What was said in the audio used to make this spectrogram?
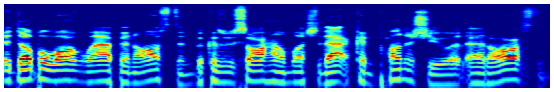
a double long lap in Austin because we saw how much that can punish you at, at Austin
